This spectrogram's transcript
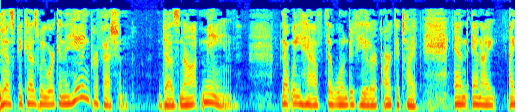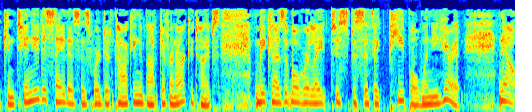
Just because we work in the healing profession does not mean that we have the wounded healer archetype. And and I, I continue to say this as we're talking about different archetypes because it will relate to specific people when you hear it. Now,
